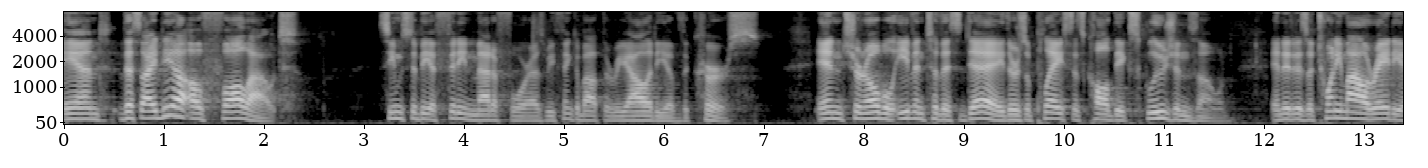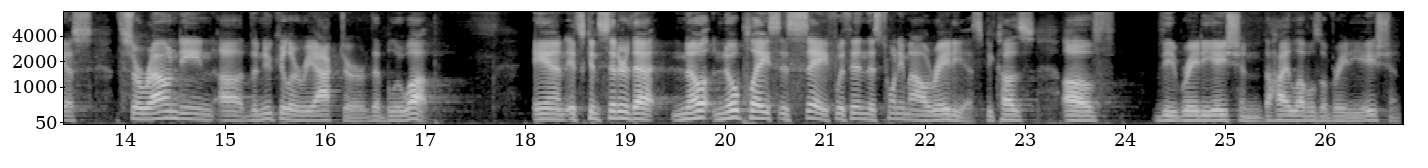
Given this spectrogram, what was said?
And this idea of fallout seems to be a fitting metaphor as we think about the reality of the curse. In Chernobyl, even to this day, there's a place that's called the exclusion zone, and it is a 20 mile radius surrounding uh, the nuclear reactor that blew up. And it's considered that no, no place is safe within this 20 mile radius because of the radiation, the high levels of radiation.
